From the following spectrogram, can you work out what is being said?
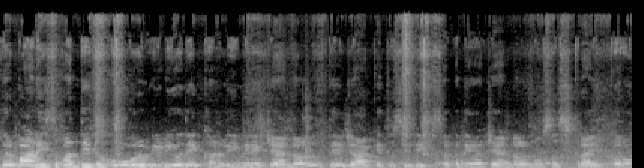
ਗੁਰਬਾਣੀ ਸੰਬੰਧਿਤ ਹੋਰ ਵੀਡੀਓ ਦੇਖਣ ਲਈ ਮੇਰੇ ਚੈਨਲ ਤੇ ਜਾ ਕੇ ਤੁਸੀਂ ਦੇਖ ਸਕਦੇ ਹੋ। ਚੈਨਲ ਨੂੰ ਸਬਸਕ੍ਰਾਈਬ ਕਰੋ।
